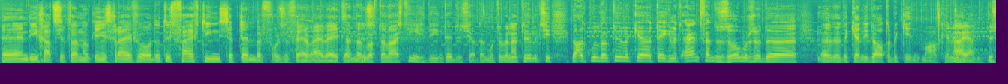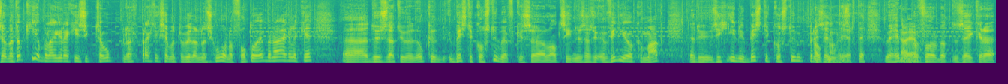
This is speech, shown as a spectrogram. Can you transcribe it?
En die gaat zich dan ook inschrijven. Oh, dat is 15 september voor zover wij weten. Ja, dan Dus- wordt de lijst ingediend, hè. dus ja, dat moeten we natuurlijk zien. Ja, ik wil natuurlijk tegen het eind van de zomer zo de, de, de kandidaten bekendmaken. Hè. Ah, ja. Dus wat ook heel belangrijk is, het zou ook pra- prachtig zijn, want we willen een schone foto hebben eigenlijk. Hè. Eh, dus dat u ook uw beste kostuum even eh, laat zien. Dus als u een video maakt, dat u zich in uw beste kostuum presenteert. Hè. We hebben ja. bijvoorbeeld de zekere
